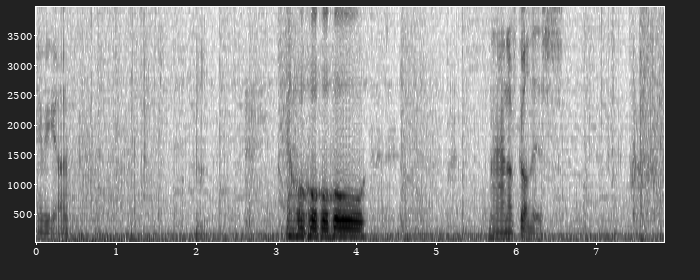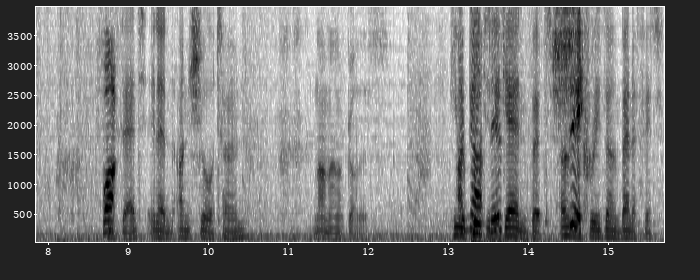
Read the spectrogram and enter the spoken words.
Here we go. Oh, Man, I've got this. he said in an unsure tone. No, man, I've got this. He I repeated again, but only for his own benefit,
